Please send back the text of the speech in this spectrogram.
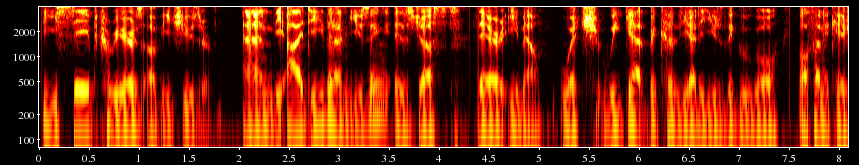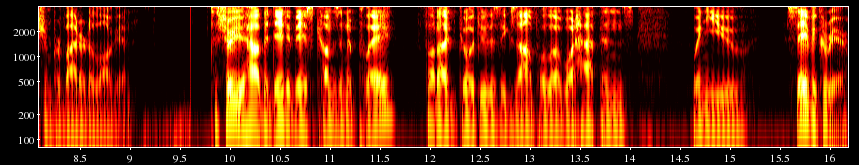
the saved careers of each user. And the ID that I'm using is just their email, which we get because you had to use the Google authentication provider to log in. To show you how the database comes into play, thought I'd go through this example of what happens when you save a career.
